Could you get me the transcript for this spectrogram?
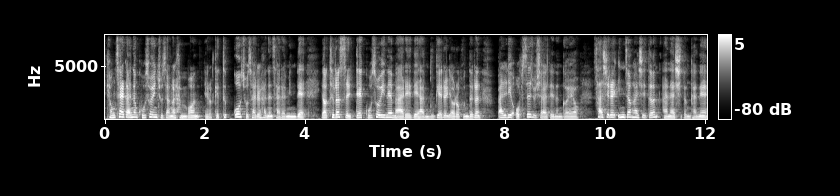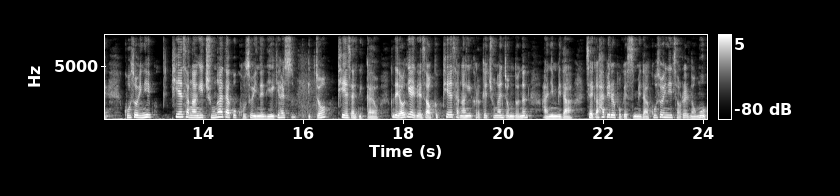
경찰관은 고소인 주장을 한번 이렇게 듣고 조사를 하는 사람인데 여 들었을 때 고소인의 말에 대한 무게를 여러분들은 빨리 없애주셔야 되는 거예요. 사실을 인정하시든 안 하시든 간에 고소인이 피해 상황이 중하다고 고소인은 얘기할 수 있죠. 피해자니까요. 근데 여기에 대해서 그 피해 상황이 그렇게 중한 정도는 아닙니다. 제가 합의를 보겠습니다. 고소인이 저를 너무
